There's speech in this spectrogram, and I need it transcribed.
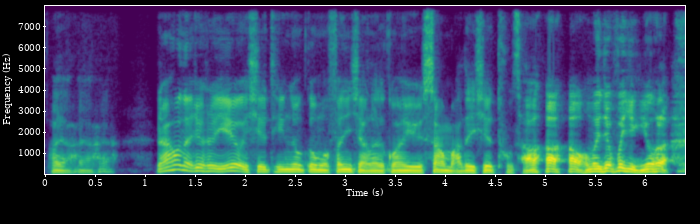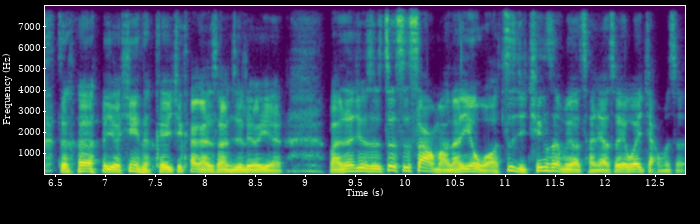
好呀，好呀，好呀。然后呢，就是也有一些听众跟我们分享了关于上马的一些吐槽，哈哈，我们就不引用了。这个有兴趣的可以去看看上期留言。反正就是这次上马呢，因为我自己亲身没有参加，所以我也讲不成。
